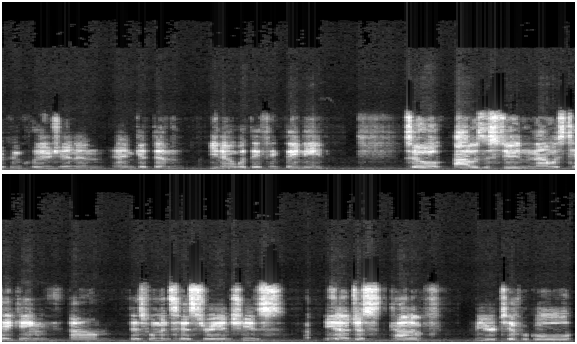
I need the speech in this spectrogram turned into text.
a conclusion and and get them, you know, what they think they need. So I was a student and I was taking um, this woman's history, and she's, you know, just kind of your typical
